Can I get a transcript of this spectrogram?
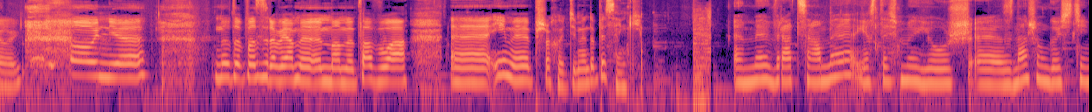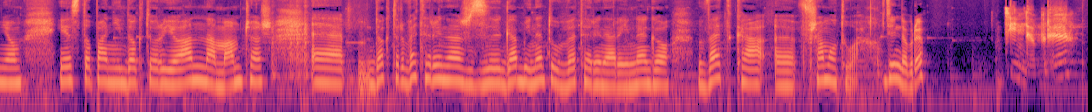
oj. O nie. No to pozdrawiamy mamę Pawła e, i my przechodzimy do piosenki. My wracamy, jesteśmy już e, z naszą gościnią. Jest to pani doktor Joanna Mamczarz, e, doktor weterynarz z gabinetu weterynaryjnego Wetka e, w Szamotułach. Dzień dobry. Dzień dobry.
